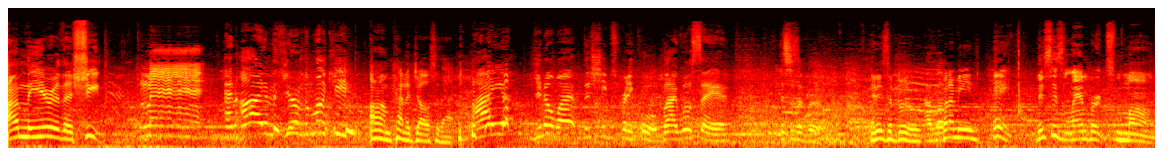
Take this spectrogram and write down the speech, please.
I'm the year of the sheep. And I am the year of the monkey. Oh, I'm kind of jealous of that. I, you know what? This sheep's pretty cool, but I will say, this is Abu. It is Abu. I love but. I mean, hey, this is Lambert's mom.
